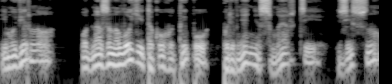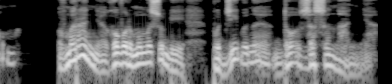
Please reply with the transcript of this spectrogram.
Ймовірно, одна з аналогій такого типу порівняння смерті зі сном. Вмирання, говоримо ми собі, подібне до засинання.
